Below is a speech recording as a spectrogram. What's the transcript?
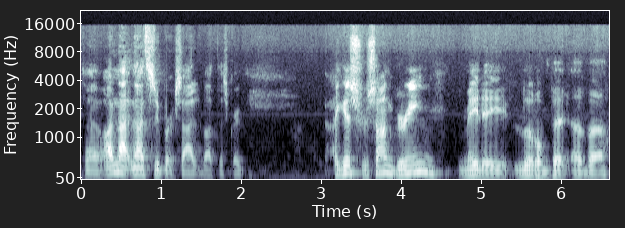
So I'm not not super excited about this group. I guess Rasheem Green made a little bit of a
